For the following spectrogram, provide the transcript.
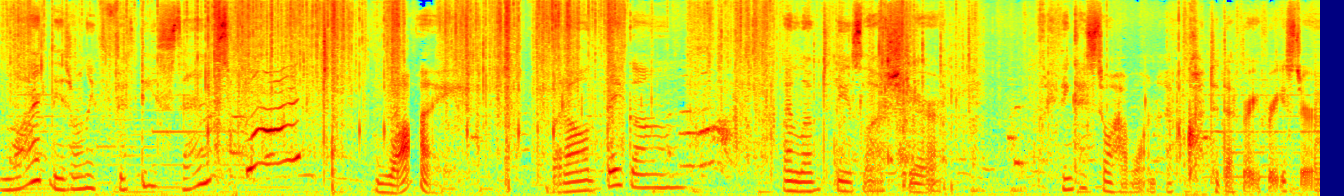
What? These are only 50 cents? What? Why? But I'll take them. I loved these last year. I think I still have one. I've got to decorate for Easter.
